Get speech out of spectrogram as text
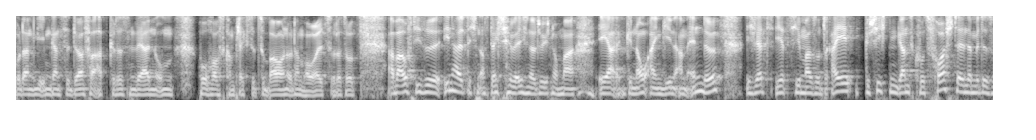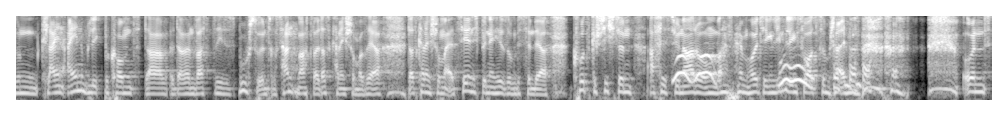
wo dann eben ganze Dörfer abgerissen werden, um Hochhauskomplexe zu bauen oder Malls oder so. Aber auf diese inhaltlichen Aspekte werde ich natürlich nochmal eher genau eingehen am Ende. Ich werde jetzt hier mal so drei Geschichten ganz kurz vorstellen, damit ihr so einen kleinen Einblick bekommt da, darin, was dieses Buch so interessant macht, weil das kann ich schon mal sehr, das kann ich schon mal erzählen erzählen. Ich bin ja hier so ein bisschen der Kurzgeschichten-Afficionado, um bei meinem heutigen Lieblingswort zu bleiben. und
